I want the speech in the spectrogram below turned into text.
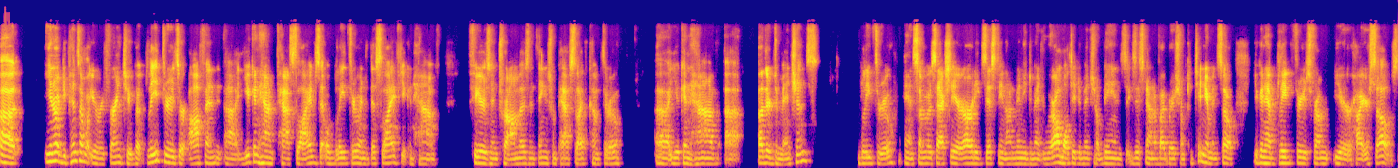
Uh you know, it depends on what you're referring to, but bleed throughs are often, uh, you can have past lives that will bleed through into this life. You can have fears and traumas and things from past life come through. Uh, you can have uh, other dimensions bleed through. And some of us actually are already existing on many dimensions. We're all multidimensional beings existing on a vibrational continuum. And so you can have bleed throughs from your higher selves,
